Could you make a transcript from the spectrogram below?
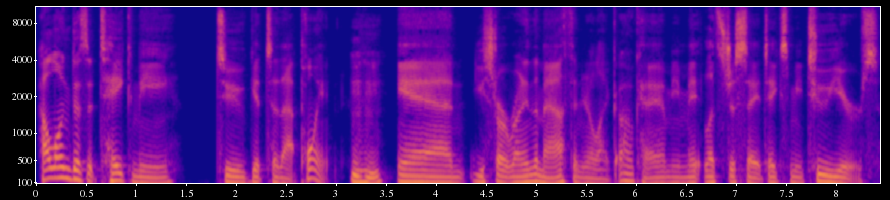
How long does it take me to get to that point? Mhm. And you start running the math, and you're like, okay, I mean, let's just say it takes me two years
